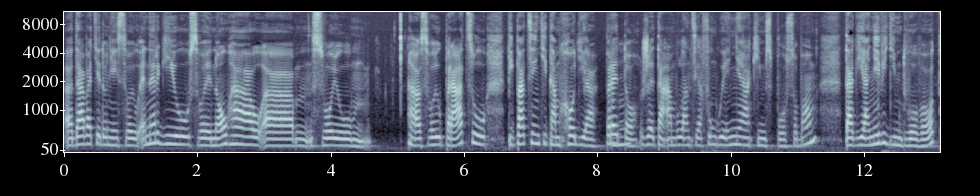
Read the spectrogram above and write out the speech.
dávate do nej svoju energiu, svoje know-how, svoju svoju prácu. Tí pacienti tam chodia preto, mm-hmm. že tá ambulancia funguje nejakým spôsobom, tak ja nevidím dôvod,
